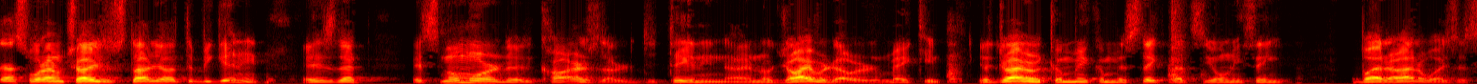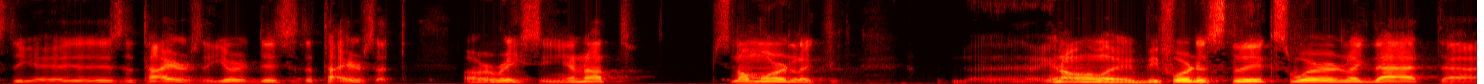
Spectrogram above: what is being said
That's what I'm trying to tell you at the beginning is that it's no more the cars that are detaining and the driver that are making. The driver can make a mistake. That's the only thing. But otherwise, it's the it's the tires that you're. It's the tires that are racing. You're not. It's no more like uh, you know like before the slicks were like that. Uh,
